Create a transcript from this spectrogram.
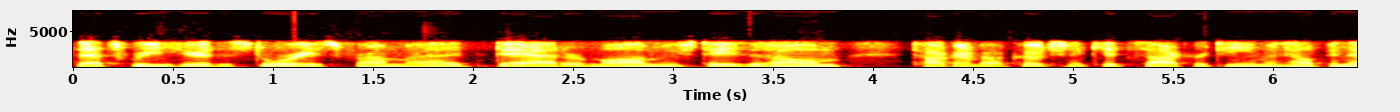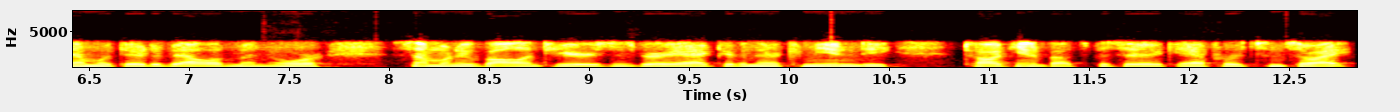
that's where you hear the stories from a dad or mom who stays at home talking about coaching a kid's soccer team and helping them with their development, or someone who volunteers and is very active in their community talking about specific efforts. And so I,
